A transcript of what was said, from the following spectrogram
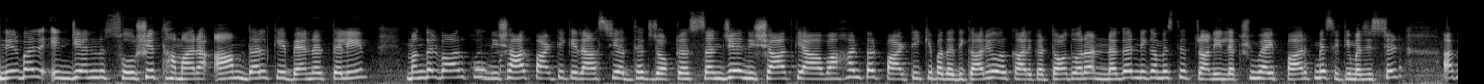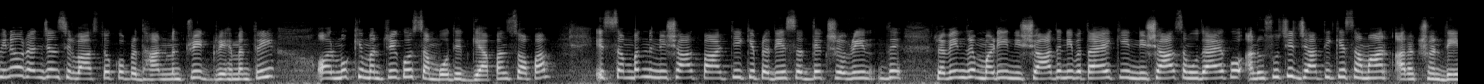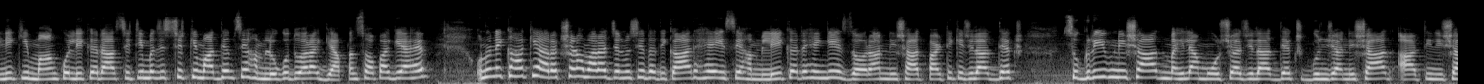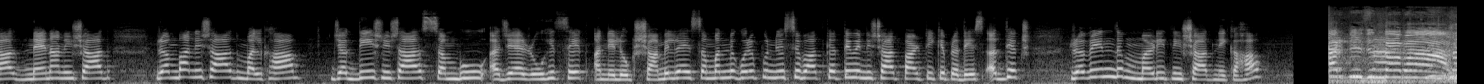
निर्बल इंजन शोषित हमारा आम दल के बैनर तले। मंगलवार को निषाद पार्टी के राष्ट्रीय अध्यक्ष डॉक्टर संजय निषाद के आह्वान पर पार्टी के पदाधिकारियों और कार्यकर्ताओं द्वारा नगर निगम स्थित रानी लक्ष्मीबाई पार्क में सिटी मजिस्ट्रेट अभिनव रंजन श्रीवास्तव को प्रधानमंत्री गृह मंत्री और मुख्यमंत्री को संबोधित ज्ञापन सौंपा। इस संबंध में निषाद पार्टी के प्रदेश अध्यक्ष रविंद्र रविंद्र मणि निषाद ने बताया कि निषाद समुदाय को अनुसूचित जाति के समान आरक्षण देने की मांग को लेकर आज सिटी मजिस्ट्रेट के माध्यम से हम लोगों द्वारा ज्ञापन सौंपा गया है। उन्होंने कहा कि आरक्षण हमारा जन्मसिद्ध अधिकार है, इसे हम लेकर रहेंगे। इस दौरान निषाद पार्टी के जिला अध्यक्ष सुग्रीव निषाद, महिला मोर्चा जिला अध्यक्ष गुंजा निषाद, आरती निषाद, नैना निषाद, रंभा निषाद, मलखा, जगदीश निषाद, शंभू, अजय रोहित सहित अन्य लोग शामिल रहे। इस संबंध में गोरखपुर न्यूज़ से बात करते हुए निषाद पार्टी के प्रदेश अध्यक्ष रविंद्र मणि निषाद ने कहा जिंदाबाद।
